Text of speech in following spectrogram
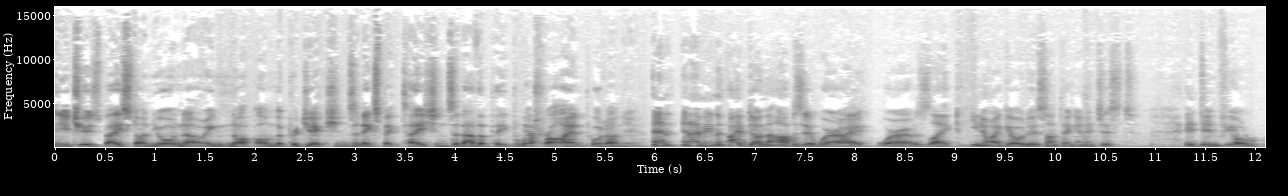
And you choose based on your knowing, not on the projections and expectations that other people Yeah. try and put on you. And and I mean I've done the opposite where I where I was like you know I go to something and it just it didn't feel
